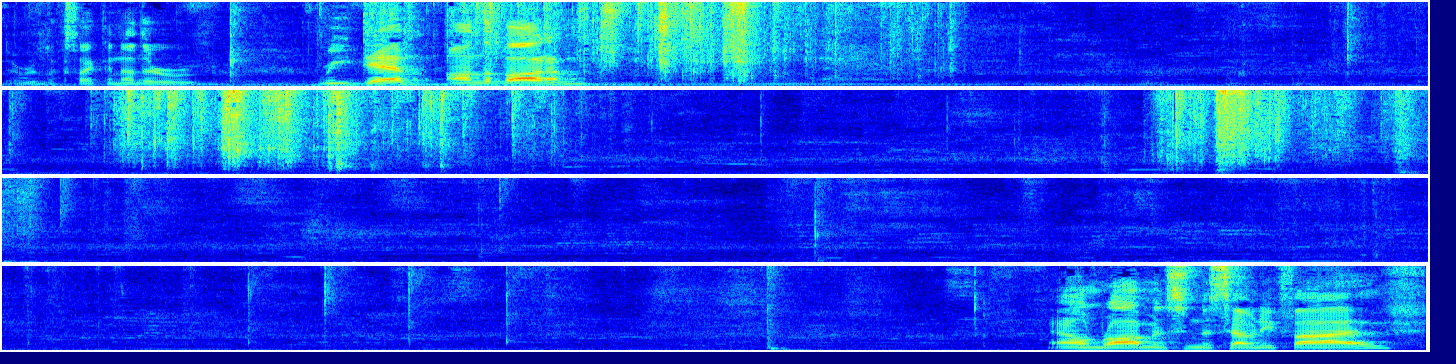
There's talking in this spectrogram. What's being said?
There looks like another redem on the bottom. Allen Robinson to 75.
